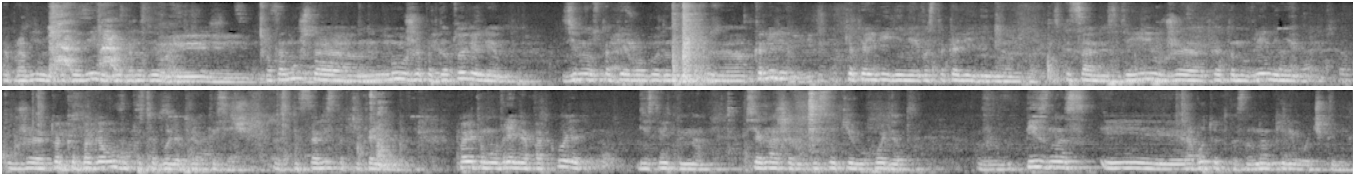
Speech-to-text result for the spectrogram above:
направление китаеведения надо развивать. Потому что мы уже подготовили с 91 года э, открыли китаеведение и востоковедение специальности, и уже к этому времени уже только БГУ выпустил более трех тысяч специалистов китаеведов. Поэтому время подходит, действительно, все наши выпускники уходят в бизнес и работают в основном переводчиками.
